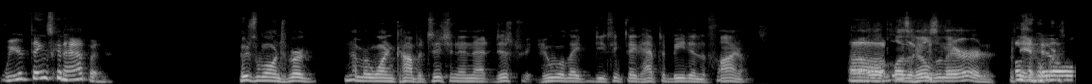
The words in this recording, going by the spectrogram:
Weird things can happen. Who's Warrensburg number one competition in that district? Who will they? Do you think they'd have to beat in the finals? Uh, oh, Pleasant Hills in there, and Pleasant Hill,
